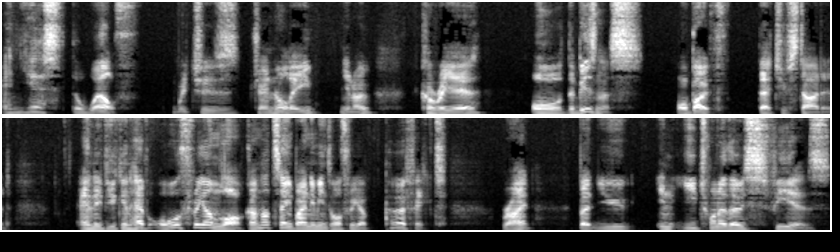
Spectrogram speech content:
and yes, the wealth, which is generally, you know, career or the business or both that you've started. And if you can have all three unlock, I'm not saying by any means all three are perfect, right? but you, in each one of those spheres,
